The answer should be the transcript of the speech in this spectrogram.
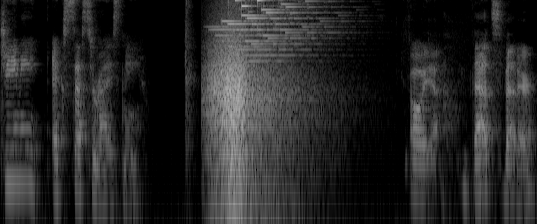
Jeannie accessorized me. Oh yeah, that's better.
